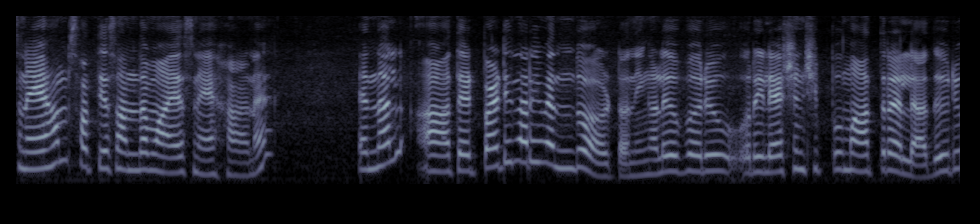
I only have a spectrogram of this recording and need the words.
സ്നേഹം സത്യസന്ധമായ സ്നേഹമാണ്. എന്നാൽ തേർഡ് പാർട്ടി എന്ന് പറയുമ്പോൾ എന്തോ കേട്ടോ? നിങ്ങൾ ഇപ്പോൾ ഒരു റിലേഷൻഷിപ്പ് മാത്രമല്ല അതൊരു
